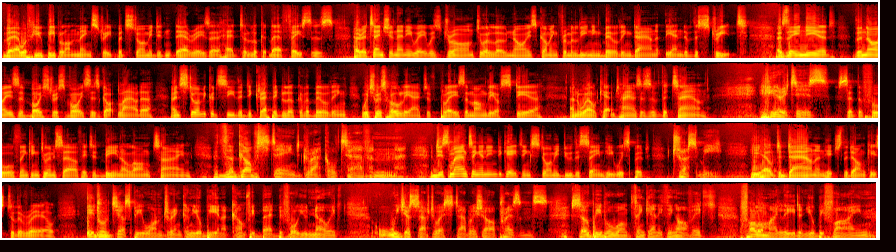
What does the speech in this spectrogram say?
There were few people on Main Street, but Stormy didn't dare raise her head to look at their faces. Her attention, anyway, was drawn to a low noise coming from a leaning building down at the end of the street. As they neared, the noise of boisterous voices got louder, and Stormy could see the decrepit look of a building which was wholly out of place among the austere and well kept houses of the town. Here it is, said the fool, thinking to himself it had been a long time. The gob-stained Grackle Tavern. Dismounting and indicating Stormy do the same, he whispered, Trust me. He helped her down and hitched the donkeys to the rail. It'll just be one drink and you'll be in a comfy bed before you know it. We just have to establish our presence so people won't think anything of it. Follow my lead and you'll be fine.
